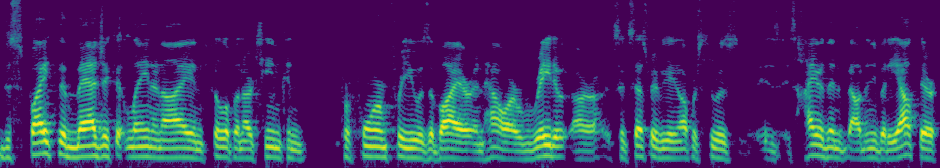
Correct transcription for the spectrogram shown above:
despite the magic that Lane and I and Philip and our team can perform for you as a buyer and how our rate of our success rate of getting offers through is, is, is higher than about anybody out there,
